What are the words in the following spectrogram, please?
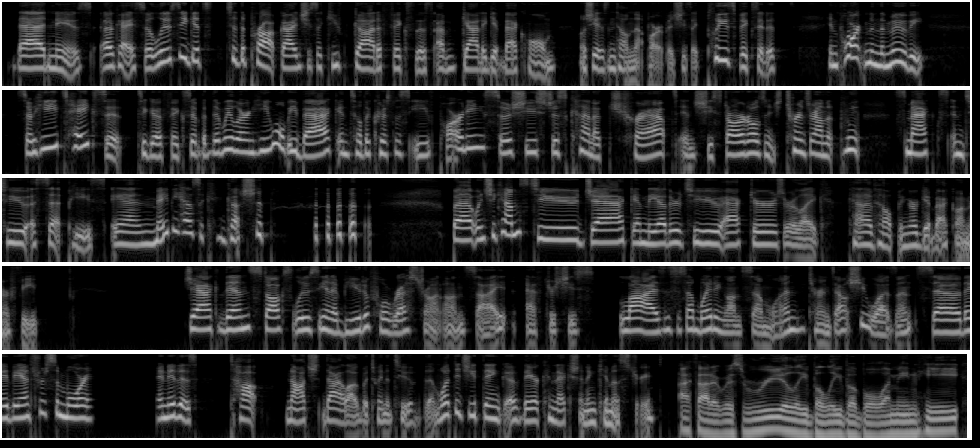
Bad news. Okay, so Lucy gets to the prop guy and she's like, You've got to fix this. I've got to get back home. Well, she doesn't tell him that part, but she's like, Please fix it. It's important in the movie. So he takes it to go fix it, but then we learn he won't be back until the Christmas Eve party. So she's just kind of trapped and she startles and she turns around and smacks into a set piece and maybe has a concussion. but when she comes to, Jack and the other two actors are like kind of helping her get back on her feet. Jack then stalks Lucy in a beautiful restaurant on site after she's lies and says, I'm waiting on someone. Turns out she wasn't. So they banter some more, and it is top notch dialogue between the two of them. What did you think of their connection and chemistry? I thought it was really believable. I mean, he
